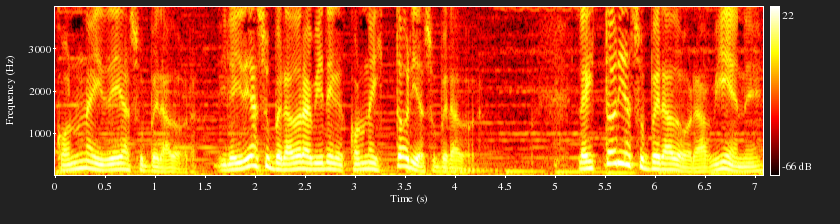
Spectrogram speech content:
con una idea superadora. Y la idea superadora viene con una historia superadora. La historia superadora viene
